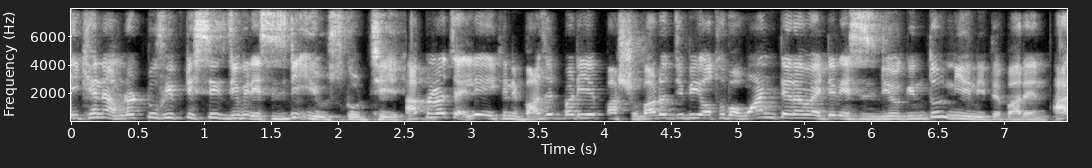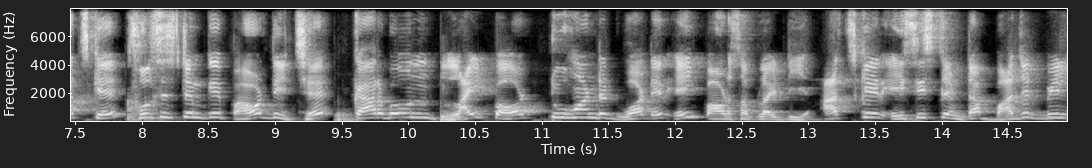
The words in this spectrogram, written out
এইখানে আমরা টু ফিফটি সিক্স জিবির এসএসডি ইউজ করছি। আপনারা চাইলে এখানে বাজেট বাড়িয়ে পাঁচশো বারো জিবি অথবা ওয়ান টেরাবাইটের এসএসডিও কিন্তু নিয়ে নিতে পারেন। আজকে ফুল সিস্টেমকে পাওয়ার দিচ্ছে carbon light power two hundred ওয়াটের এই পাওয়ার সাপ্লাইটি আজকের এই সিস্টেমটা বাজেট বিল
